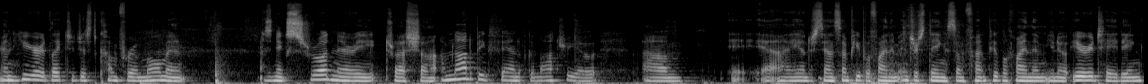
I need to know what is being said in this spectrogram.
and here I'd like to just come for a moment. It's an extraordinary drasha. I'm not a big fan of gematriot. Um, I understand some people find them interesting, some people find them, you know, irritating.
